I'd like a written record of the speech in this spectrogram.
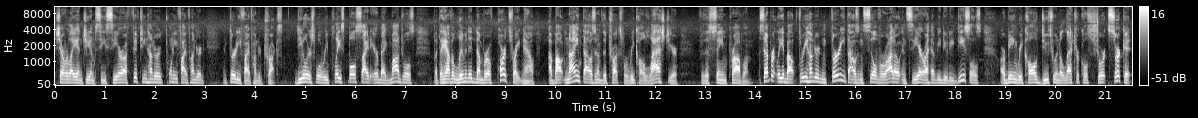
Chevrolet and GMC Sierra 1500, 2500, and 3500 trucks. Dealers will replace both side airbag modules, but they have a limited number of parts right now. About 9,000 of the trucks were recalled last year for the same problem. Separately, about 330,000 Silverado and Sierra heavy duty diesels are being recalled due to an electrical short circuit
